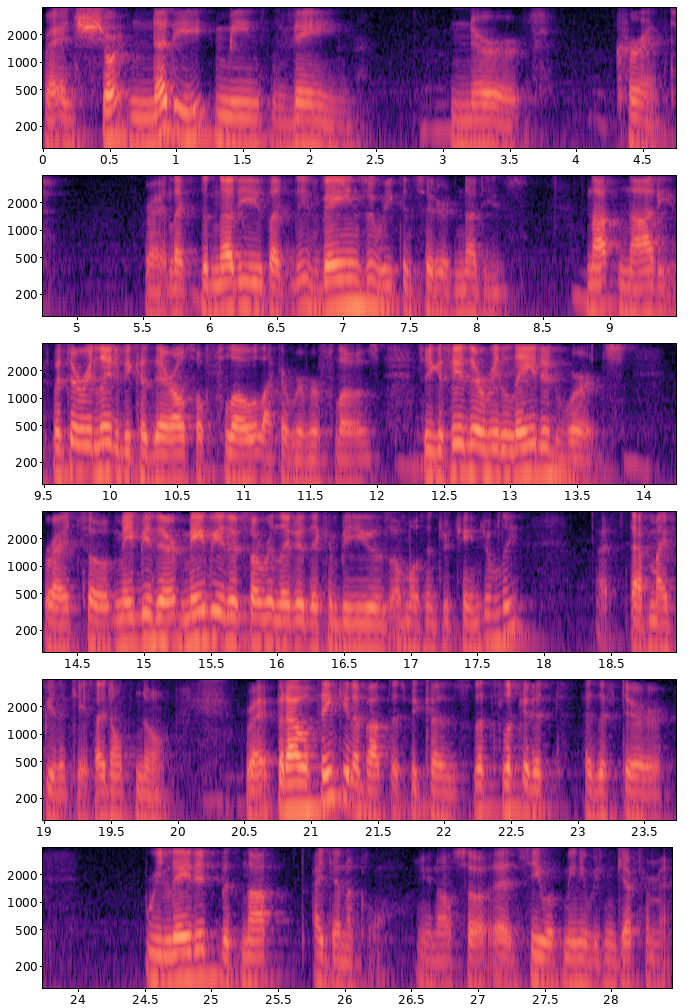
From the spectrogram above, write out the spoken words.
right? And short nadi means vein, nerve, current, right? Like the nutties, like the veins that we considered nutties, not nadis, but they're related because they also flow like a river flows. So you can see they're related words, right? So maybe they're maybe they're so related they can be used almost interchangeably. That might be the case. I don't know, right? But I was thinking about this because let's look at it as if they're related but not identical, you know. So let's see what meaning we can get from it,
